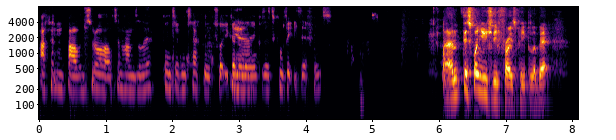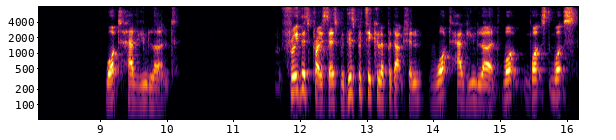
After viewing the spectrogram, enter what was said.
I can balance it all out and handle it. And different techniques, what you're going to Yeah. learn because it's completely different. Um, this one usually throws people a bit. What have you learned through this process with this particular production? What have you learned? What what's what's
